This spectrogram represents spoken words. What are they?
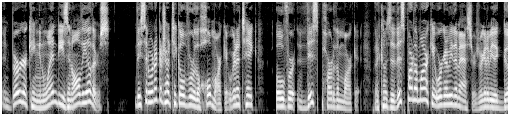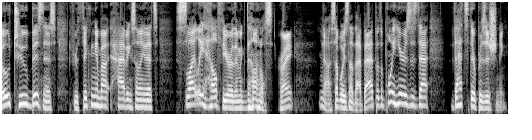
and Burger King and Wendy's and all the others? They said, we're not going to try to take over the whole market. We're going to take over this part of the market. When it comes to this part of the market, we're going to be the masters. We're going to be the go to business if you're thinking about having something that's slightly healthier than McDonald's, right? No, Subway's not that bad. But the point here is, is that that's their positioning.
